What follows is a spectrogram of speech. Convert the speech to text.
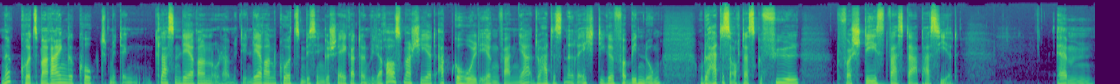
ne, kurz mal reingeguckt, mit den Klassenlehrern oder mit den Lehrern kurz ein bisschen geschäkert, dann wieder rausmarschiert, abgeholt irgendwann. Ja, du hattest eine richtige Verbindung und du hattest auch das Gefühl, du verstehst, was da passiert. Ähm,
